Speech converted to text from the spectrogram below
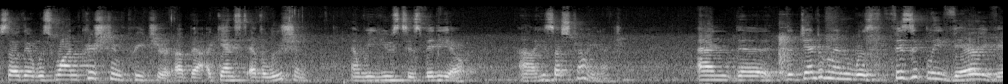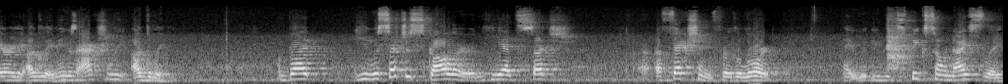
So there was one Christian preacher about, against evolution, and we used his video. Uh, he's Australian, actually. And the, the gentleman was physically very, very ugly. Mean, he was actually ugly. But he was such a scholar and he had such affection for the Lord. He would, he would speak so nicely.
